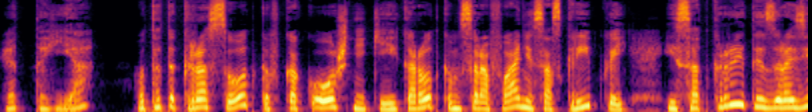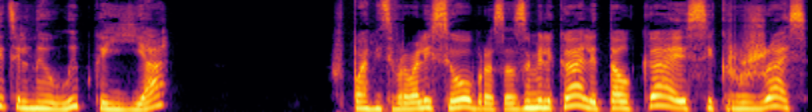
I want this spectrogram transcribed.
Это я? Вот эта красотка в кокошнике и коротком сарафане со скрипкой и с открытой заразительной улыбкой я? В память ворвались образы, замелькали, толкаясь и кружась.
